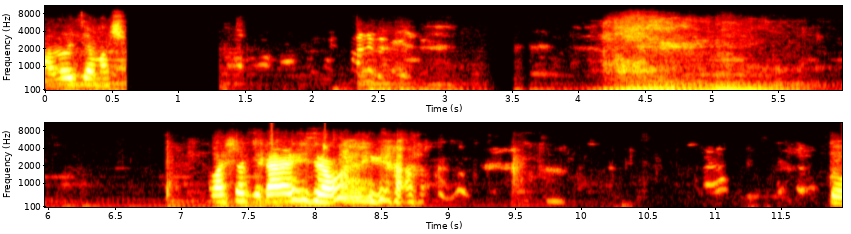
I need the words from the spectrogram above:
আর ওই যে আমার আমার সাথে দাঁড়িয়ে যাওয়া তো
